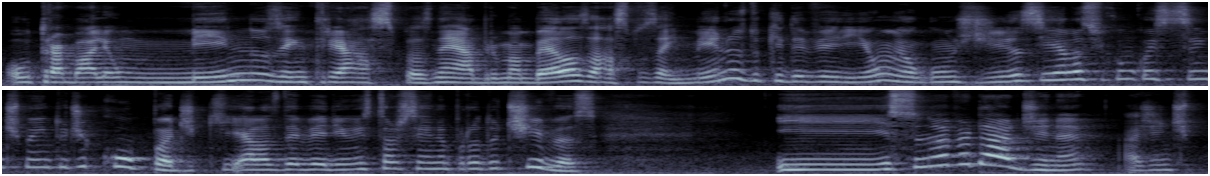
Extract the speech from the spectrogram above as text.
ou trabalham menos, entre aspas, né? Abre uma belas aspas aí, menos do que deveriam em alguns dias e elas ficam com esse sentimento de culpa, de que elas deveriam estar sendo produtivas. E isso não é verdade, né? A gente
